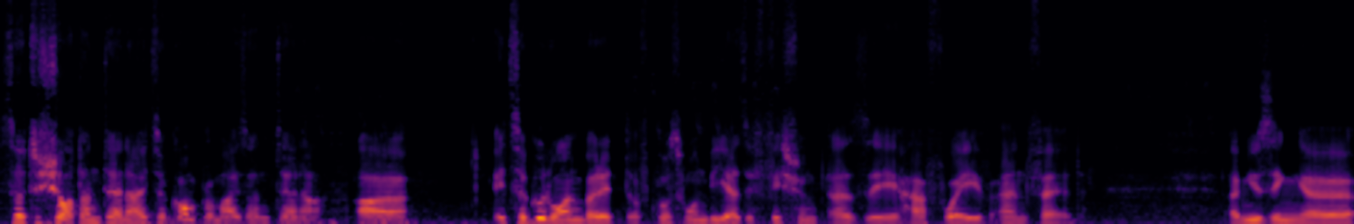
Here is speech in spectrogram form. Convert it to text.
So it's a short antenna, it's a compromise antenna. It's a good one, but it of course won't be as efficient as a half wave end fed. I'm using uh,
